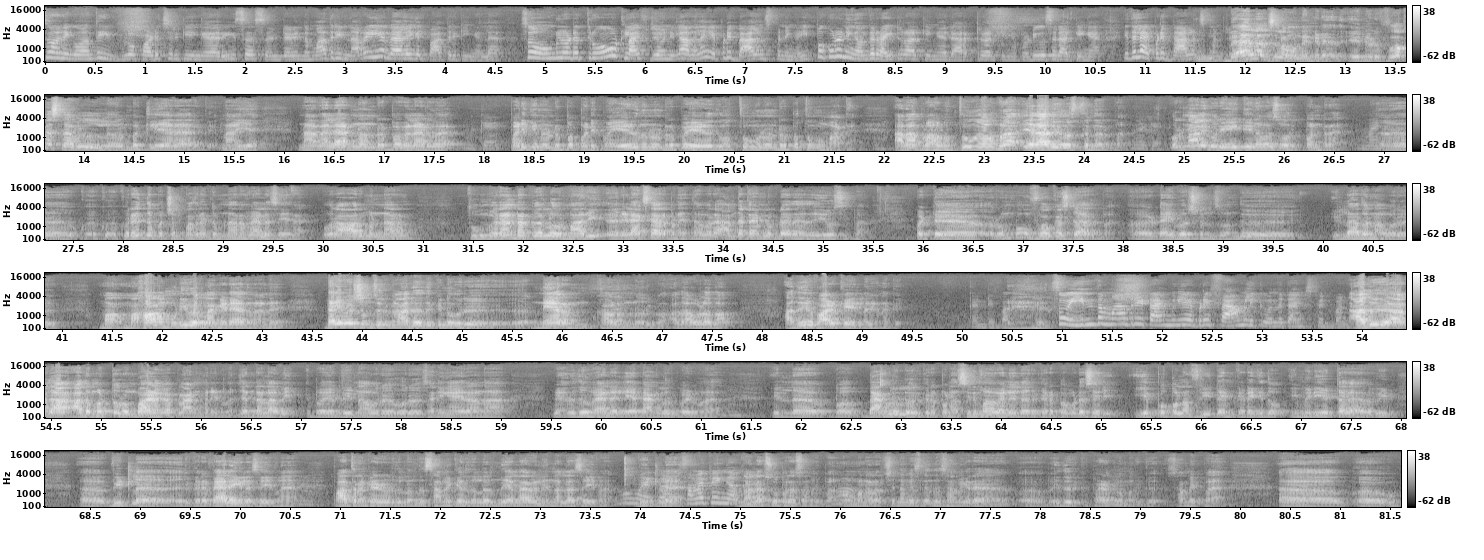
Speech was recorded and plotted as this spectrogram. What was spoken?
ஸோ நீங்கள் வந்து இவ்வளோ படிச்சிருக்கீங்க ரீசர்ச் சென்டர் இந்த மாதிரி நிறைய வேலைகள் பார்த்துருக்கீங்கல்ல. ஸோ உங்களோட த்ரூ அவுட் லைஃப் ஜேர்னியில் அதெல்லாம் எப்படி பேலன்ஸ் பண்ணீங்க? இப்போ கூட நீங்கள் வந்து ரைட்டராக இருக்கீங்க டேரக்டராக இருக்கீங்க ப்ரொடியூசராக இருக்கீங்க. இதெல்லாம் எப்படி பேலன்ஸ் பண்ணுறீங்க பேலன்ஸ்லாம் ஒன்றும் கிடையாது. என்னோட ஃபோக்கஸ் லெவல் ரொம்ப கிளியராக இருக்குது நான் நான் விளையாடணுன்றப்ப விளையாடுவேன். ஓகே. படிக்கணுன்றப்ப படிப்பேன். எழுதணுன்றப்ப எழுதுவேன். தூங்கணுன்றப்ப தூங்க மாட்டேன். அதான் ப்ராப்ளம் தூங்காமல் ஏதாவது யோசித்துன்னு இருப்பேன். ஒரு நாளைக்கு ஒரு எயிட்டீன் ஹவர்ஸ் ஒர்க் பண்ணுறேன் குறைந்தபட்சம் பதினெட்டு மணி நேரம் வேலை செய்கிறேன் ஒரு ஆறு மணி நேரம் தூங்குறேன்ற பேரில் ஒரு மாதிரி ரிலாக்ஸாக இருப்பேனே தவிர அந்த டைமில் கூட அதை யோசிப்பேன். பட்டு ரொம்பவும் ஃபோக்கஸ்டாக இருப்பேன். டைவர்ஷன்ஸ் வந்து இல்லாத நான் ஒரு ம மகா முனிவர்லாம் கிடையாது நான். டைவர்ஷன்ஸ் இருக்கும். அது அதுக்குன்னு ஒரு நேரம் காலம்னு இருக்கும். அது அவ்வளோதான் அதே வாழ்க்கை இல்லை எனக்கு. கண்டிப்பா. ஸோ இந்த மாதிரி டைம்லயே எப்படி ஃபேமிலிக்கு வந்து டைம் ஸ்பெண்ட் பண்ணுறேன் அது அதை அதை மட்டும் ரொம்ப அழகாக பிளான் பண்ணிடுவேன். ஜென்ரலாகவே இப்போ எப்படின்னா ஒரு ஒரு சனி ஞாயிறானா எதுவும் வேலை இல்லையா? பெங்களூர் போயிடுவேன். இல்லை இப்போ பெங்களூரில் இருக்கிறப்ப நான் சினிமா வேலையில் இருக்கிறப்ப கூட சரி. எப்பப்போல்லாம் ஃப்ரீ டைம் கிடைக்குதோ இமிடியேட்டாக வீட் வீட்டில் இருக்கிற வேலைகளை செய்வேன். பாத்திரம் கழுவுறதுலேருந்து சமைக்கிறதுலேருந்து எல்லா வேலையும் நல்லா செய்வேன். வீட்டில் சமைப்பீங்க நல்லா சூப்பராக சமைப்பேன். ரொம்ப நல்லா சின்ன வயசுலேருந்து சமைக்கிற இது இருக்குது பழக்கம் இருக்குது சமைப்பேன்.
